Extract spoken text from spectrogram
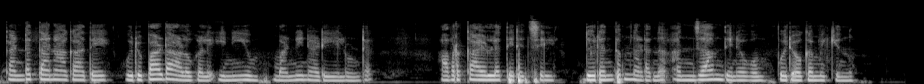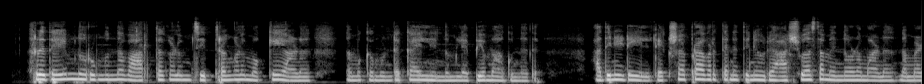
കണ്ടെത്താനാകാതെ ഒരുപാട് ആളുകൾ ഇനിയും മണ്ണിനടിയിലുണ്ട്. അവർക്കായുള്ള തിരച്ചിൽ ദുരന്തം നടന്ന് അഞ്ചാം ദിനവും പുരോഗമിക്കുന്നു. ഹൃദയം നുറുങ്ങുന്ന വാർത്തകളും ചിത്രങ്ങളുമൊക്കെയാണ് നമുക്ക് മുണ്ടക്കായിൽ നിന്നും ലഭ്യമാകുന്നത്. അതിനിടയിൽ രക്ഷാപ്രവർത്തനത്തിന് ഒരു ആശ്വാസം എന്നോണമാണ് നമ്മൾ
